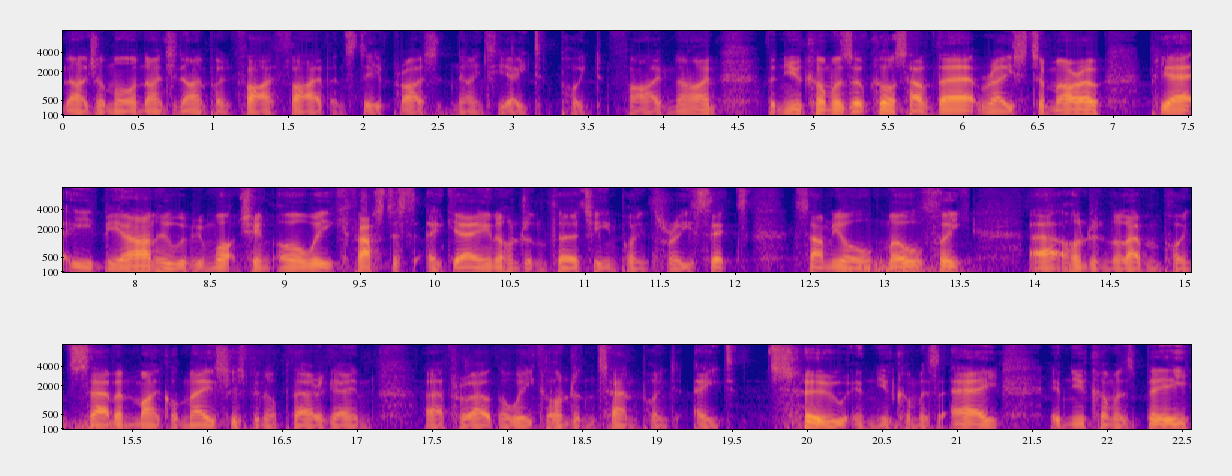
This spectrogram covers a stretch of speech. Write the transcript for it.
Nigel Moore 99.55, and Steve Price 98.59. The newcomers, of course, have their race tomorrow. Pierre Yves Bian, who we've been watching all week, fastest again 113.36, Samuel Mulsey. Uh, 111.7. Michael Mace, who's been up there again uh, throughout the week, 110.82 in newcomers A. In newcomers B,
